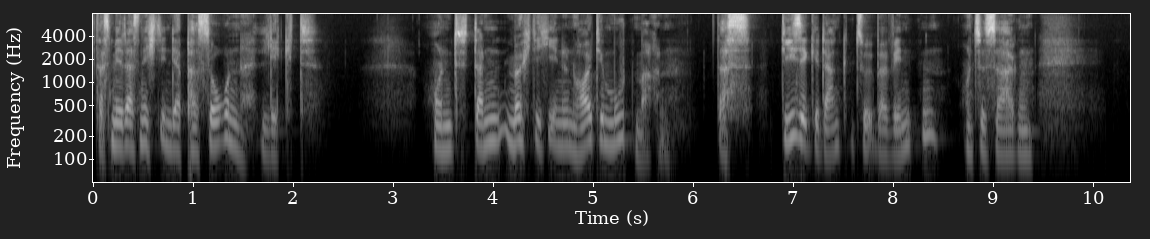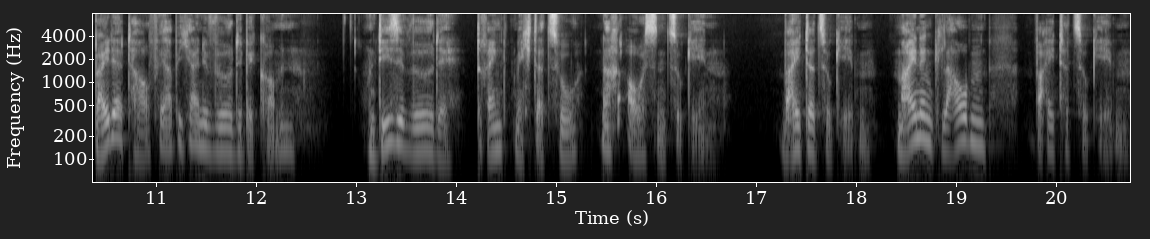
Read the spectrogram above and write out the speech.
dass mir das nicht in der Person liegt. Und dann möchte ich Ihnen heute Mut machen, dass diese Gedanken zu überwinden und zu sagen, bei der Taufe habe ich eine Würde bekommen. Und diese Würde drängt mich dazu, nach außen zu gehen, weiterzugeben, meinen Glauben weiterzugeben.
